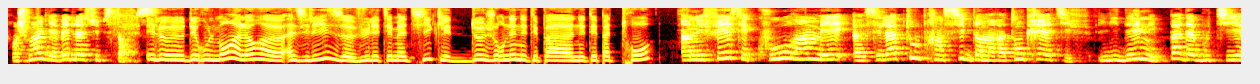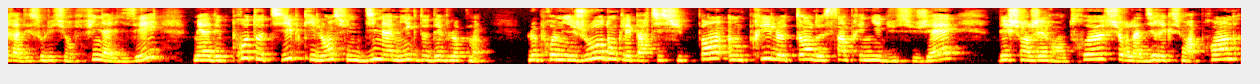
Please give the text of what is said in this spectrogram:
Franchement, il y avait de la substance. Et le déroulement, alors, euh, Azilise, vu les thématiques, les deux journées n'étaient pas, n'étaient pas de trop? En effet, c'est court, hein, mais euh, c'est là tout le principe d'un marathon créatif. L'idée n'est pas d'aboutir à des solutions finalisées, mais à des prototypes qui lancent une dynamique de développement. Le premier jour, donc, les participants ont pris le temps de s'imprégner du sujet, d'échanger entre eux sur la direction à prendre,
